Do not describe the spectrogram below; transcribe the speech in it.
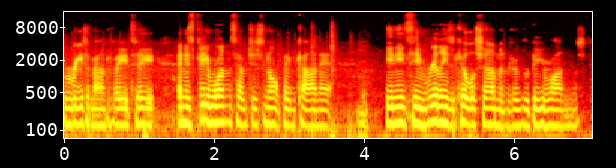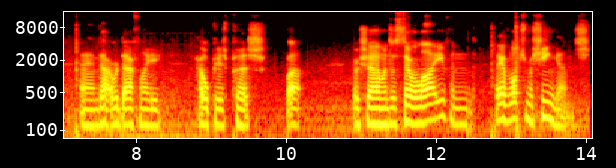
great amount of AT. And his B1s have just not been cutting it. He needs he really needs to kill the Shermans with the B1s, and that would definitely help his push. But Those Shermans are still alive, and they have lots of machine guns.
